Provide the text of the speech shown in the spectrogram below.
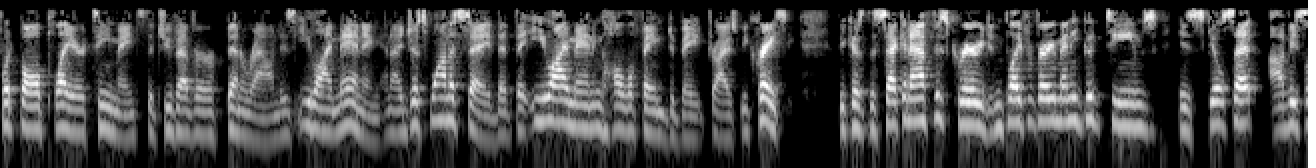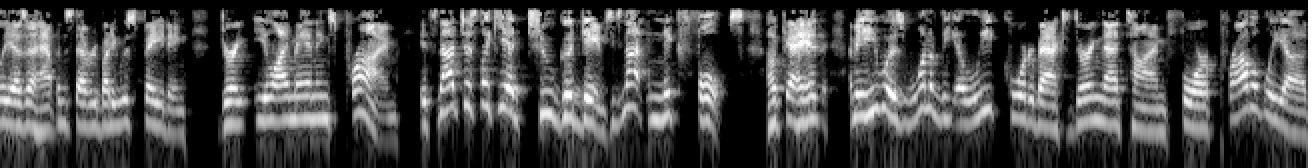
football player teammates that you've ever been around is Eli Manning. And I just want to say that the Eli Manning Hall of Fame debate drives me crazy because the second half of his career, he didn't play for very many good teams. His skill set, obviously, as it happens to everybody, was fading. During Eli Manning's prime, it's not just like he had two good games. He's not Nick Foles, okay? I mean, he was one of the elite quarterbacks during that time for probably a,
